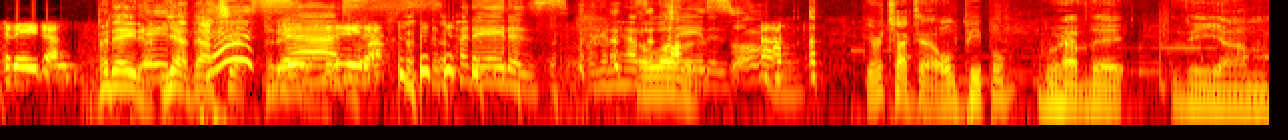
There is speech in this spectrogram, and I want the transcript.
potato. Potato. Yeah, that's Yes! it. Potato. Yes. the potatoes. We're gonna have I love it. potatoes. You ever talk to old people who have the the um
